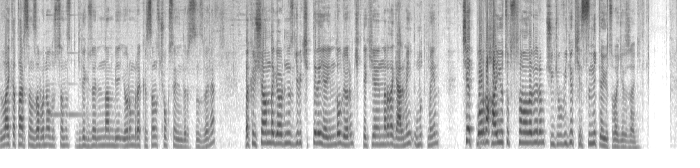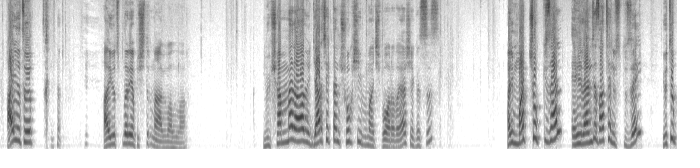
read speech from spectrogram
Like atarsanız, abone olursanız, gide güzelinden bir yorum bırakırsanız çok sevindirirsiniz beni. Bakın şu anda gördüğünüz gibi Kick'te de yayında oluyorum. Kick'teki yayınlara da gelmeyi unutmayın. Chat bu arada Hay YouTube spam alabilirim. Çünkü bu video kesinlikle YouTube'a girecek. Hay YouTube. Hay YouTube'ları yapıştırın abi valla. Mükemmel abi. Gerçekten çok iyi bir maç bu arada ya şakasız. Hani maç çok güzel. Eğlence zaten üst düzey. YouTube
